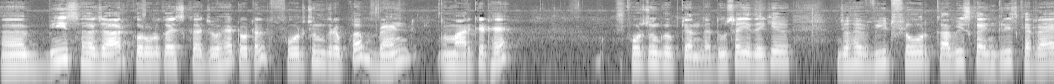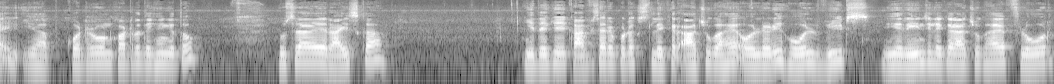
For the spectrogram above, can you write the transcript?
बीस हज़ार करोड़ का इसका जो है टोटल फॉर्चून ग्रुप का ब्रांड मार्केट है। फॉर्चून ग्रुप के अंदर। दूसरा ये देखिए जो है वीट फ्लोर का भी इसका इंक्रीज़ कर रहा है। ये आप क्वार्टर वन क्वार्टर देखेंगे तो। दूसरा है राइस का। ये देखिए काफ़ी सारे प्रोडक्ट्स लेकर आ चुका है। ऑलरेडी होल वीट्स ये रेंज लेकर आ चुका है। फ्लोर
